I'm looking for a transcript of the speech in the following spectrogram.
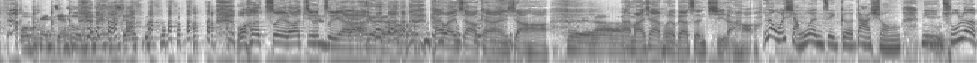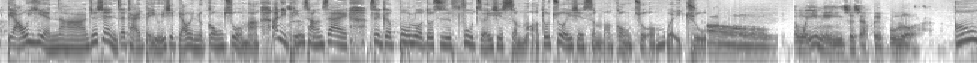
我不敢讲，我不敢讲。我喝醉了，我酒醉啊啦！开玩笑，开玩笑哈。对啊，哎，马来西亚的朋友不要生气了哈。那我想问这个大雄，你除了表演啊，就现在你在台北有一些表演的工作嘛？啊，你平常在这个部落都是负责一些什么？都做一些什么工作为主？哦，我一年一次才回部落。哦，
